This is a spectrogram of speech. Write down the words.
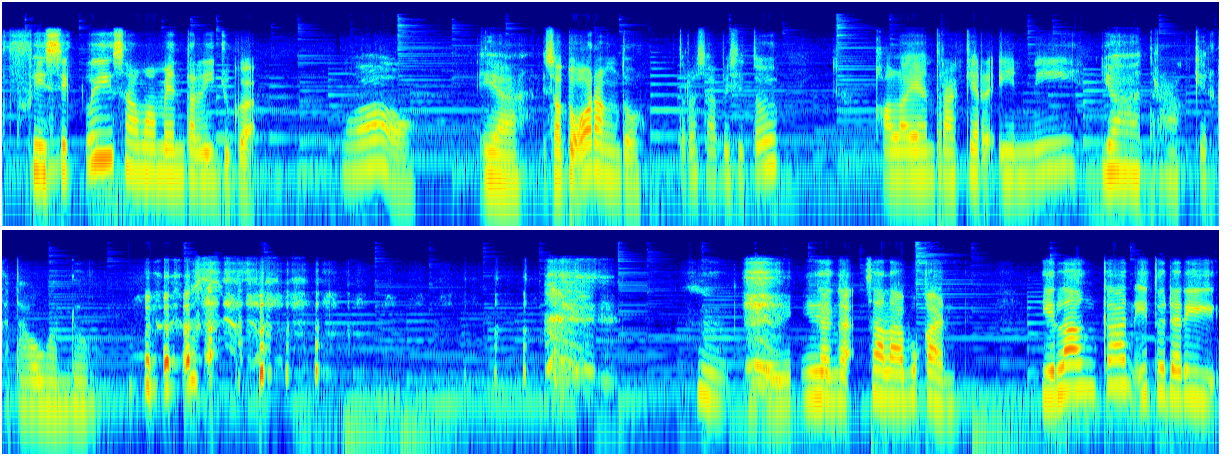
physically sama mentally juga Wow. Iya, satu orang tuh. Terus habis itu kalau yang terakhir ini ya terakhir ketahuan dong. Enggak enggak salah bukan. Hilangkan itu dari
